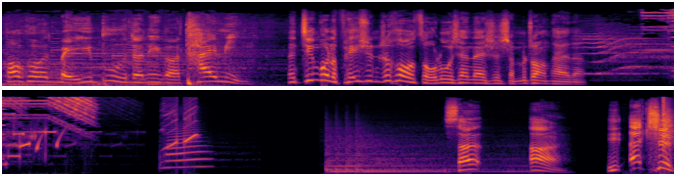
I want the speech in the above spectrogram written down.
包括每一步的那个 timing。那经过了培训之后，走路现在是什么状态呢？三、二、一，Action！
